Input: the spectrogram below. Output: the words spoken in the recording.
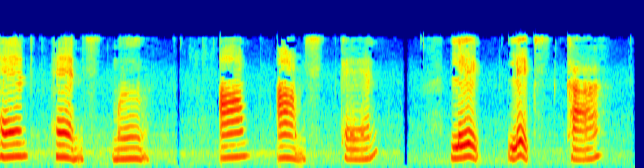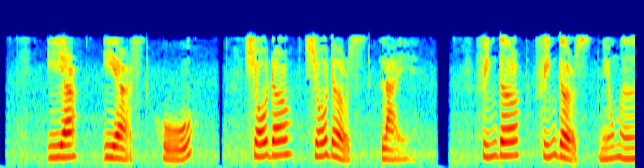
hand hands มือ arm arms แขน leg legs ขา ear ears หู shoulder shoulders ไหล่ finger fingers นิ้วมือ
